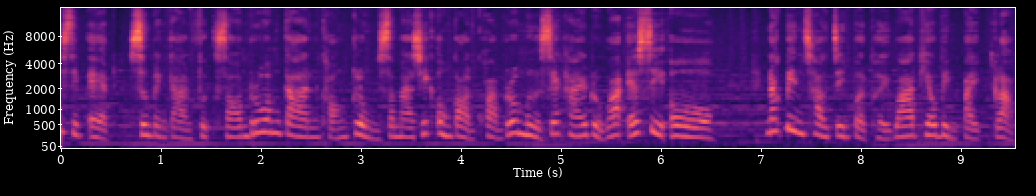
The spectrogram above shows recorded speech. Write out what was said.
2021 ซึ่งเป็นการฝึกซ้อมร่วมกันของกลุ่มสมาชิกองค์กรความร่วมมือเซี่ยงไฮ้หรือว่า SCO นักบินชาวจีนเปิดเผยว่าเที่ยวบินไปกลับ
